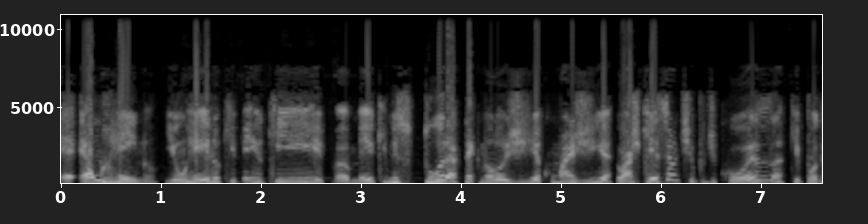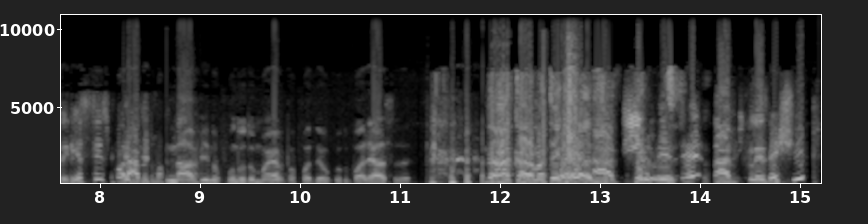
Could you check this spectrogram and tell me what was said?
é, é um reino e um reino que meio que ah, meio que mistura tecnologia com magia. Eu acho que esse é um tipo de coisa que poderia ser explorado numa Nave no fundo do mar pra foder o cu do palhaço, né? Não, cara, mas tem aquela. nave inglesa é, nave inglesa é chip,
